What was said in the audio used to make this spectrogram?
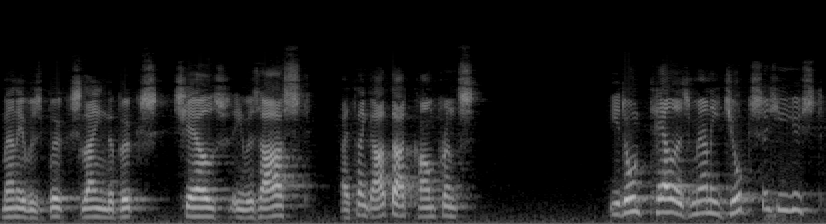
many of his books lying the books shelves. He was asked, I think at that conference, you don't tell as many jokes as you used to.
